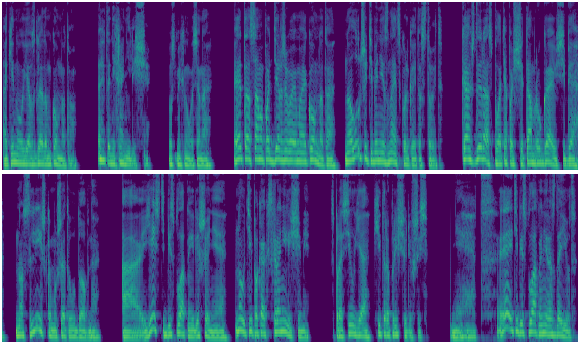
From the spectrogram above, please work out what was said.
Окинул я взглядом комнату. «Это не хранилище», — усмехнулась она. «Это самоподдерживаемая комната, но лучше тебе не знать, сколько это стоит. Каждый раз, платя по счетам, ругаю себя, но слишком уж это удобно. «А есть бесплатные решения? Ну, типа как с хранилищами?» — спросил я, хитро прищурившись. «Нет, эти бесплатно не раздают»,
